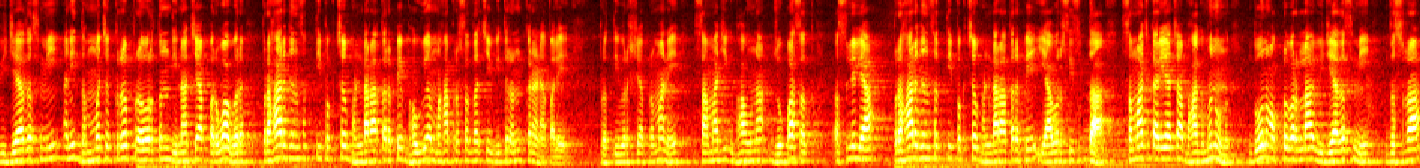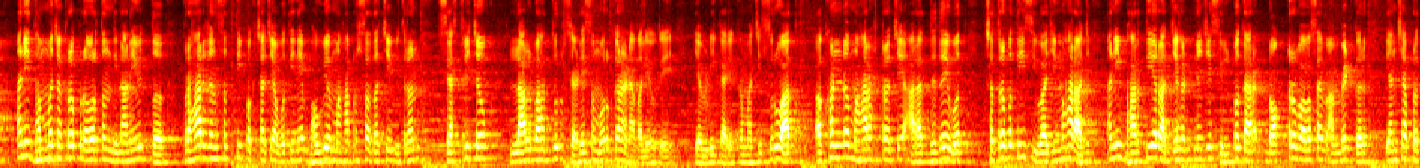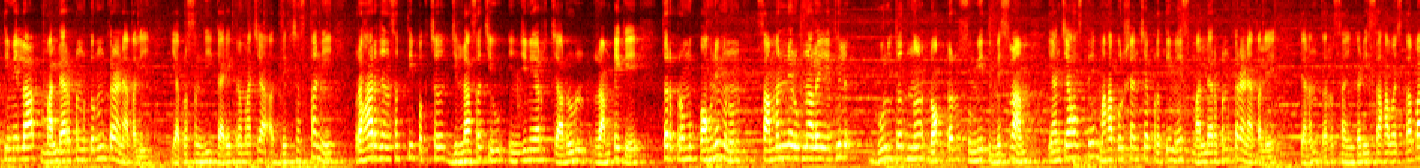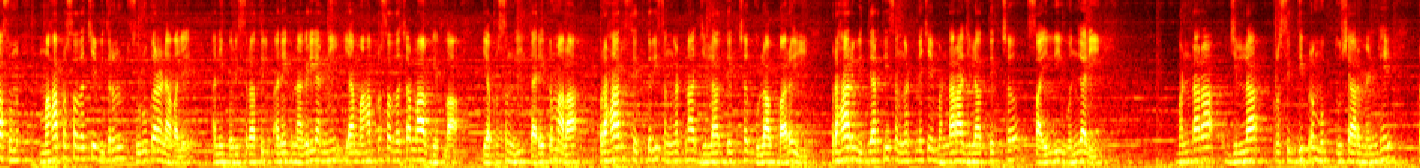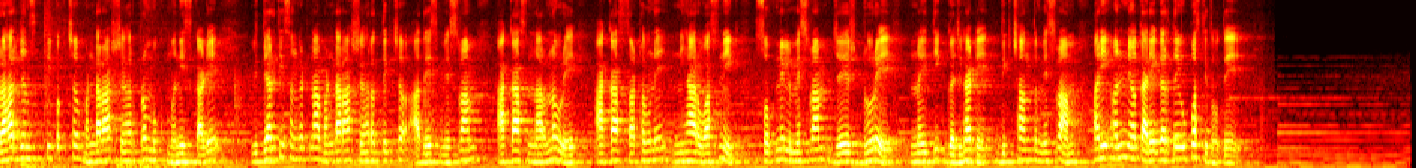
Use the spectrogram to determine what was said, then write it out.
विजयादशमी आणि धम्मचक्र प्रवर्तन दिनाच्या पर्वावर प्रहार जनशक्ती पक्ष भंडारातर्फे भव्य महाप्रसादाचे वितरण करण्यात आले. प्रतिवर्षाप्रमाणे सामाजिक भावना जोपासत असलेल्या प्रहार जनशक्ती पक्ष भंडारातर्फे यावर्षीसुद्धा समाजकार्याचा भाग म्हणून दोन ऑक्टोबरला विजयादशमी दसरा आणि धम्मचक्र प्रवर्तन दिनानिमित्त प्रहार जनशक्ती पक्षाच्या वतीने भव्य महाप्रसादाचे वितरण शास्त्री चौक लालबहादूर शाळेसमोर करण्यात आले होते. यावेळी कार्यक्रमाची सुरुवात अखंड महाराष्ट्राचे आराध्य दैवत छत्रपती शिवाजी महाराज आणि भारतीय राज्यघटनेचे शिल्पकार डॉक्टर बाबासाहेब आंबेडकर यांच्या प्रतिमेला माल्यार्पण करून करण्यात आली. याप्रसंगी कार्यक्रमाच्या अध्यक्षस्थानी प्रहार जनशक्ती पक्ष जिल्हा सचिव इंजिनियर चारुल रामटेके तर प्रमुख पाहुणे म्हणून सामान्य रुग्णालय येथील भूलतज्ज्ञ डॉक्टर सुमित मेश्राम यांच्या हस्ते महापुरुषांच्या प्रतिमेस माल्यार्पण करण्यात आले. त्यानंतर सायंकाळी सहा वाजतापासून महाप्रसादाचे वितरण सुरू करण्यात आले आणि परिसरातील अनेक नागरिकांनी या महाप्रसादाचा लाभ घेतला. याप्रसंगी कार्यक्रमाला प्रहार शेतकरी संघटना जिल्हाध्यक्ष गुलाब बारई प्रहार विद्यार्थी संघटनेचे भंडारा जिल्हाध्यक्ष सायली वंजारी भंडारा जिल्हा प्रसिद्धी प्रमुख तुषार मेंढे प्रहार जनशक्ती पक्ष भंडारा शहर प्रमुख मनीष काडे विद्यार्थी संघटना भंडारा शहर अध्यक्ष आदेश मेश्राम आकाश नारनवरे आकाश साठवणे निहार वासनिक स्वप्नील मेश्राम जयेश ढोरे नैतिक गजघाटे दीक्षांत मेश्राम आणि अन्य कार्यकर्ते उपस्थित होते.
